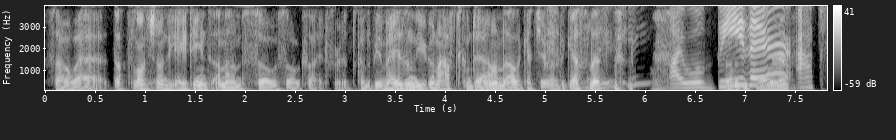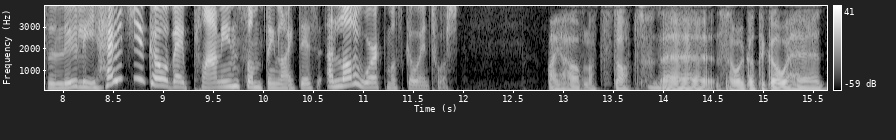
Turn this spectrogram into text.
So uh, that's launching on the 18th, and I'm so, so excited for it. It's going to be amazing. You're going to have to come down. I'll get you on the guest list. I will be be there. gorgeous. Absolutely. How do you go about planning something like this? A lot of work must go into it. I have not stopped. Uh, so I got to go ahead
